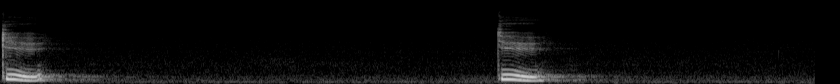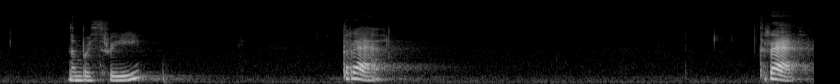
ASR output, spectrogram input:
Dy. Dy. Number three. Tre. Tre.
